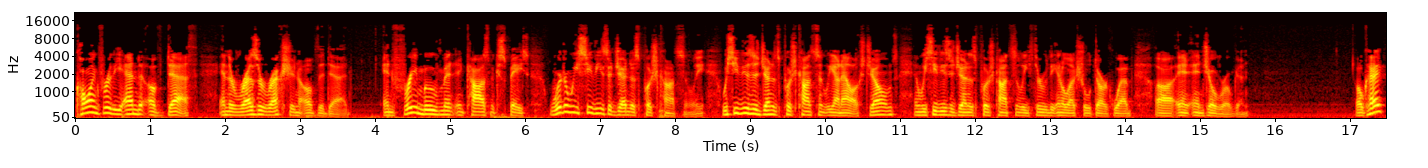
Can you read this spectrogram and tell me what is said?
calling for the end of death and the resurrection of the dead and free movement in cosmic space. Where do we see these agendas pushed constantly? We see these agendas pushed constantly on Alex Jones, and we see these agendas pushed constantly through the intellectual dark web uh, and, and Joe Rogan. Okay,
